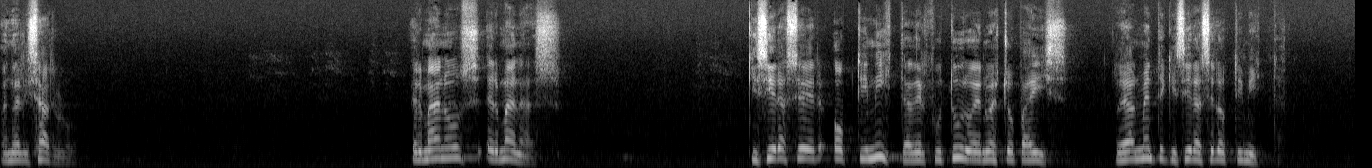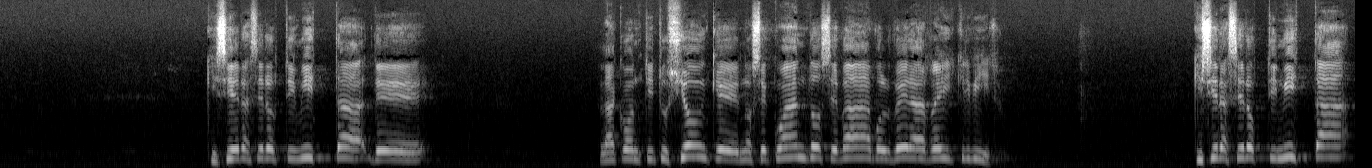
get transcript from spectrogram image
analizarlo. Hermanos, hermanas, quisiera ser optimista del futuro de nuestro país. Realmente quisiera ser optimista. Quisiera ser optimista de la constitución que no sé cuándo se va a volver a reescribir. Quisiera ser optimista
